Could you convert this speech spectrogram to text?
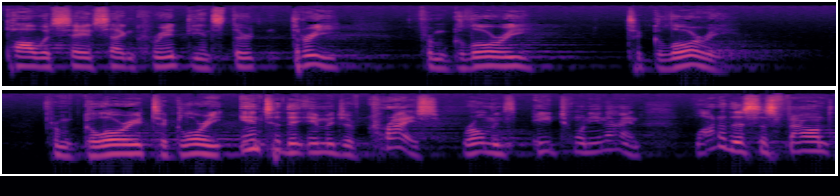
Paul would say in 2 Corinthians 3 from glory to glory from glory to glory into the image of Christ. Romans 8:29. A lot of this is found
